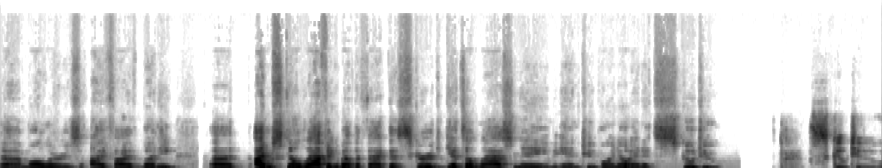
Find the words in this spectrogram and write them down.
uh, Mauler's I5 buddy. Uh, I'm still laughing about the fact that Scourge gets a last name in 2.0 and it's Skutu. Scootu.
